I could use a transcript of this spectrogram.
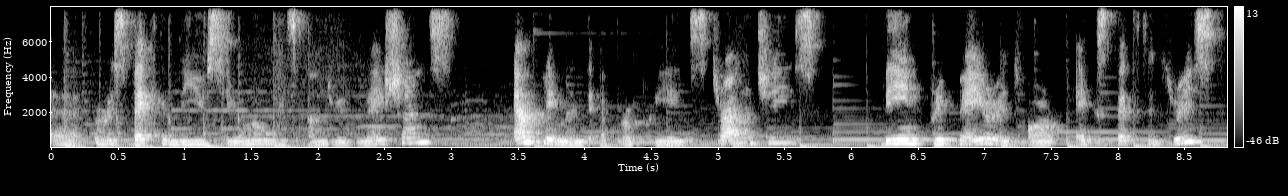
uh, respecting the UC rules and regulations, implement the appropriate strategies, being prepared for expected risks,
